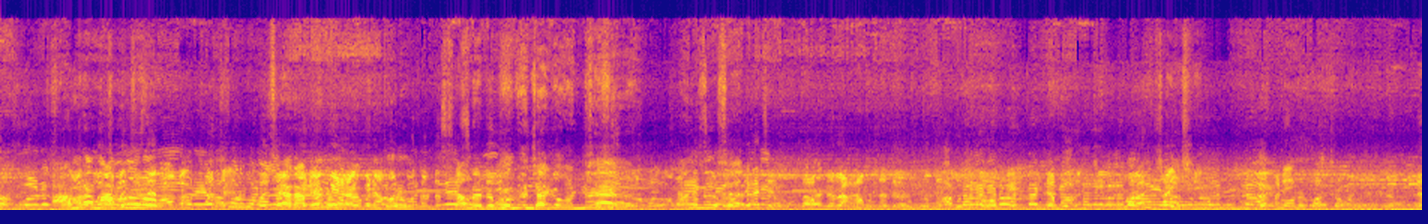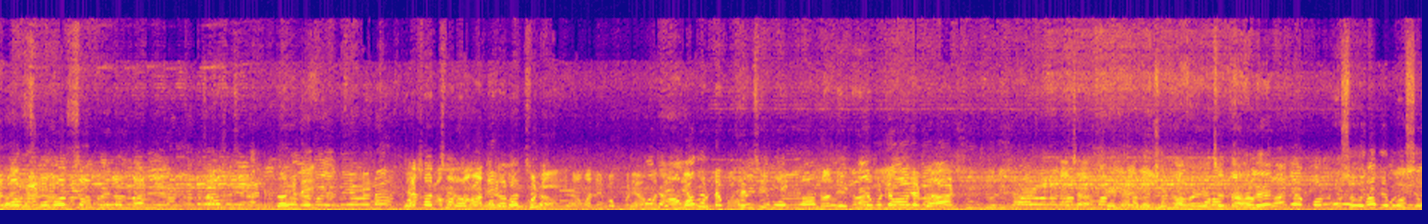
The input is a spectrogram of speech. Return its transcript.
না? আমরা মাননীয় স্যার আপনাকে ধরুন। আমরা এটা বলবেন মনে আমাদের আচ্ছা আলোচনা হয়েছে তাহলে বসো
